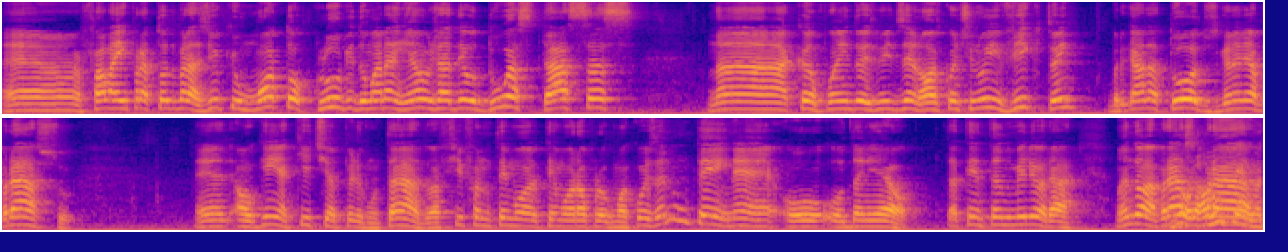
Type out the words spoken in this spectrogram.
É, fala aí para todo o Brasil que o Motoclube do Maranhão já deu duas taças na campanha em 2019. Continua invicto, hein? Obrigado a todos, grande abraço. É, alguém aqui tinha perguntado, a FIFA não tem moral, tem moral para alguma coisa? Não tem, né, o, o Daniel? Tá tentando melhorar. Manda um abraço para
